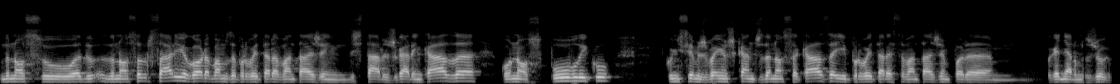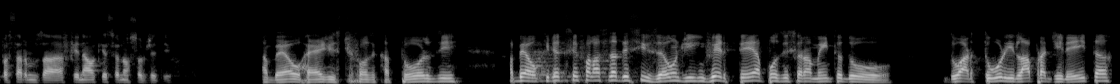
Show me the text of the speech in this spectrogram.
do nosso, do nosso adversário, e agora vamos aproveitar a vantagem de estar a jogar em casa, com o nosso público, conhecemos bem os cantos da nossa casa e aproveitar essa vantagem para, para ganharmos o jogo e passarmos à final, que esse é o nosso objetivo. Abel, Regis, Tifose 14, Abel, queria que você falasse da decisão de inverter o posicionamento do, do Arthur e lá para a direita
